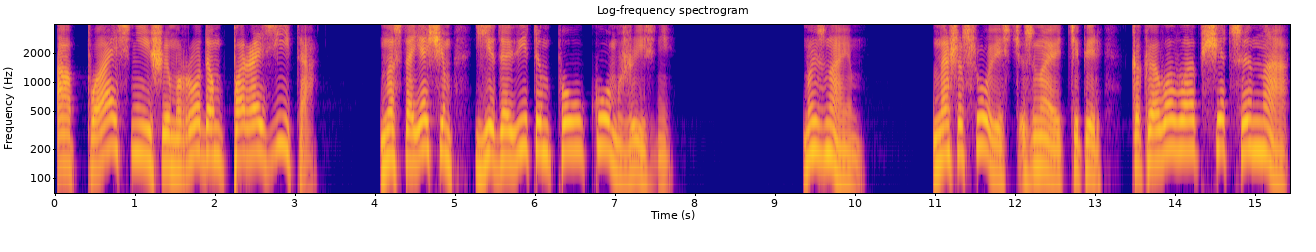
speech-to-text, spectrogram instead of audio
опаснейшим родом паразита, настоящим ядовитым пауком жизни. Мы знаем, наша совесть знает теперь, какова вообще цена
